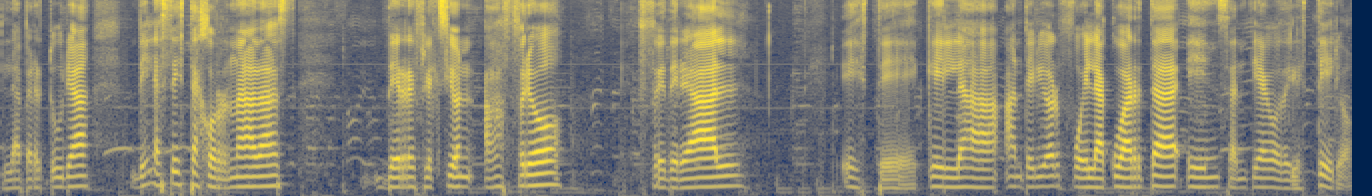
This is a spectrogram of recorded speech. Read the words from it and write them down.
la apertura de las sextas jornadas de reflexión afro, federal, este, que la anterior fue la cuarta en Santiago del Estero.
